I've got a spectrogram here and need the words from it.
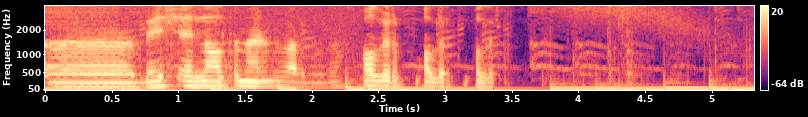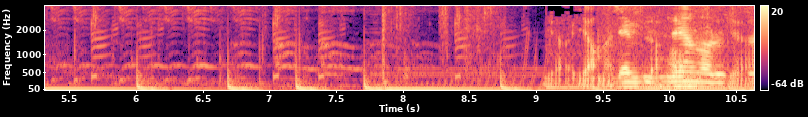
Ee, 5.56 mermi var burada. Alırım, alırım, alırım. Ya yanlış. Alev gizleyen var üstte.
